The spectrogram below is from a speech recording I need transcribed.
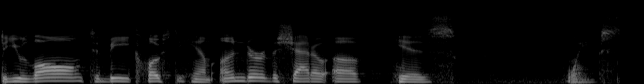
Do you long to be close to Him under the shadow of His wings?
